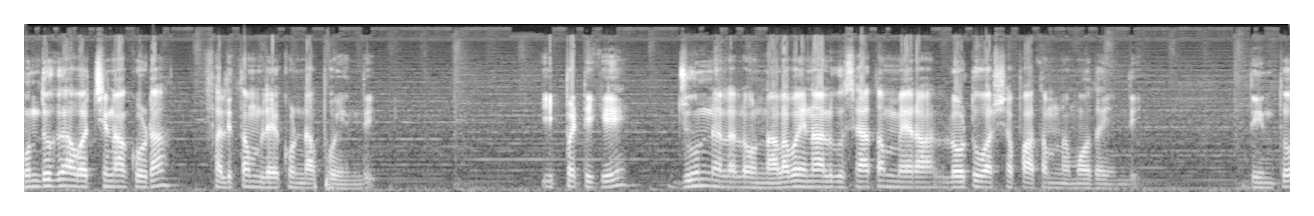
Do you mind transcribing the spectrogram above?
ముందుగా వచ్చినా కూడా ఫలితం లేకుండా పోయింది. ఇప్పటికే జూన్ నెలలో నలభై నాలుగు శాతం మేర లోటు వర్షపాతం నమోదైంది. దీంతో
